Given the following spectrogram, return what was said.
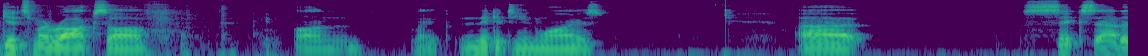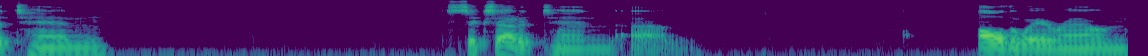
gets my rocks off on like nicotine wise. Uh, six out of ten. Six out of ten. Um, all the way around.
